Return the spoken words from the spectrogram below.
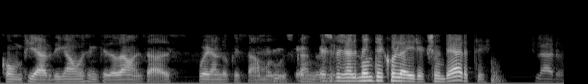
confiar digamos en que esas avanzadas fueran lo que estábamos buscando. Especialmente con la dirección de arte. Claro,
